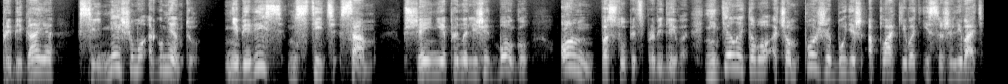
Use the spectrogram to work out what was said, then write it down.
прибегая к сильнейшему аргументу. «Не берись мстить сам, мщение принадлежит Богу, он поступит справедливо. Не делай того, о чем позже будешь оплакивать и сожалевать.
